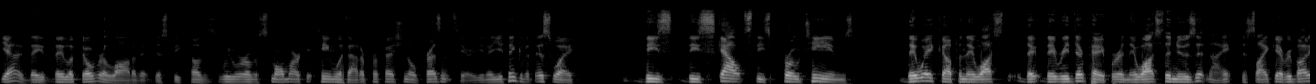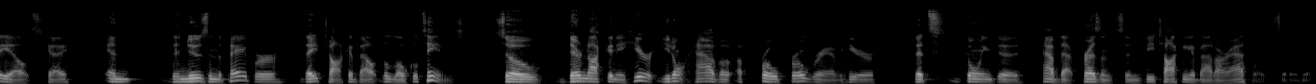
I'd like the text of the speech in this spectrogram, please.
yeah, they they looked over a lot of it just because we were a small market team without a professional presence here. You know, you think of it this way: these these scouts, these pro teams, they wake up and they watch, they they read their paper and they watch the news at night, just like everybody else. Okay, and the news in the paper, they talk about the local teams. So they're not going to hear. You don't have a, a pro program here that's going to have that presence and be talking about our athletes that are here.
